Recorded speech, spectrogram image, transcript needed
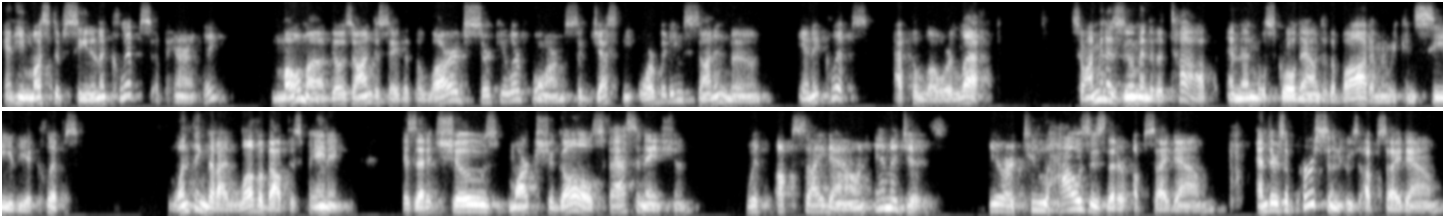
and he must have seen an eclipse, apparently. MoMA goes on to say that the large circular forms suggest the orbiting sun and moon in eclipse at the lower left. So I'm going to zoom into the top, and then we'll scroll down to the bottom, and we can see the eclipse one thing that I love about this painting is that it shows Marc Chagall's fascination with upside down images. Here are two houses that are upside down, and there's a person who's upside down.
